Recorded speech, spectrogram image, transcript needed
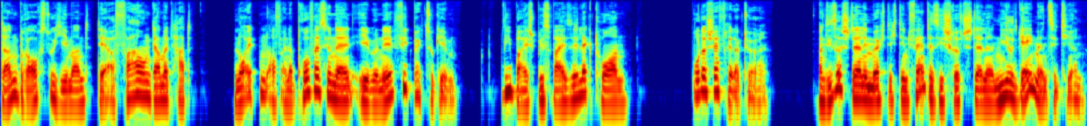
dann brauchst du jemand, der Erfahrung damit hat, Leuten auf einer professionellen Ebene Feedback zu geben, wie beispielsweise Lektoren oder Chefredakteure. An dieser Stelle möchte ich den Fantasy-Schriftsteller Neil Gaiman zitieren.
